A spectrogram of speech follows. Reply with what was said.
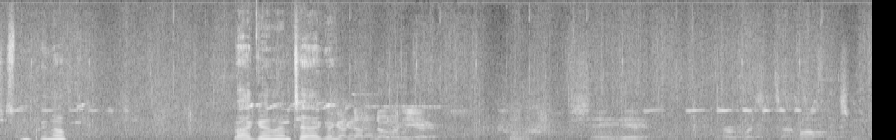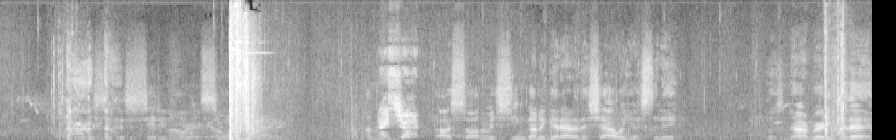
Just moving up. Bagging and tagging. Got nothing over here. Same here. I'm gonna request some time off next week. I'm pretty sick of sitting here and seeing nothing. I mean, Nice shot. I saw the machine gunner get out of the shower yesterday. Was not ready for that.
